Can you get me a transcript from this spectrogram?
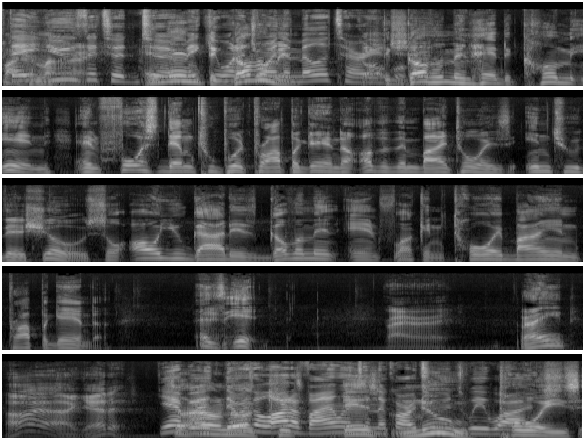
that, they Bottom line. used it to, to make you want to join the military. The government had to come in and force them to put propaganda other than buy toys into their shows. So all you got is government and fucking toy buying propaganda. That's it, Right, right, right. right? Oh yeah, I get it. Yeah, So, but don't there was know, a lot kids- of violence in the cartoons new we watched. Toys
